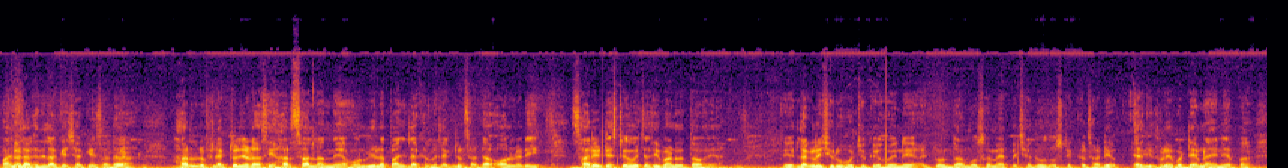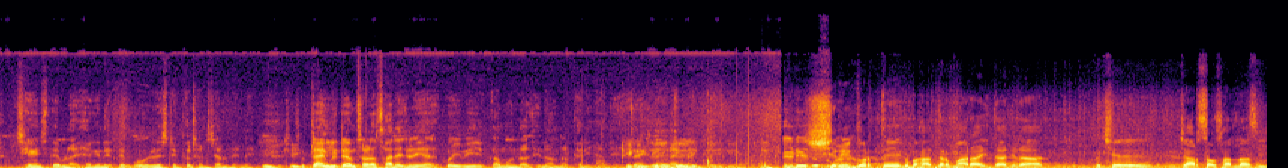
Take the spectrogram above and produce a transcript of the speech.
5 ਲੱਖ ਦੇ ਲਾਗੇ ਛਾਕੇ ਸਾਡਾ ਹਰ ਰਿਫਲੈਕਟਰ ਜਿਹੜਾ ਅਸੀਂ ਹਰ ਸਾਲ ਲਾਉਂਦੇ ਹਾਂ ਹੁਣ ਵੀ ਜਿਹੜਾ 5 ਲੱਖ ਰਿਫਲੈਕਟਰ ਸਾਡਾ ਆਲਰੇਡੀ ਸਾਰੇ ਡਿਸਟ੍ਰਿਕਟ ਵਿੱਚ ਅਸੀਂ ਵੰਡ ਦਿੱਤਾ ਹੋਇਆ। ਤੇ ਲੱਗਣੇ ਸ਼ੁਰੂ ਹੋ ਚੁੱਕੇ ਹੋਏ ਨੇ। ਅੱਜ ਧੁੰਦ ਦਾ ਮੌਸਮ ਹੈ। ਪਿੱਛੇ ਦੋ ਦੋ ਸਟicker ਸਾਡੇ ਐਲਕੀ ਥੋੜੇ ਵੱਡੇ ਬਣਾਏ ਨੇ ਆਪਾਂ 6 ਇੰਚ ਤੇ ਬਣਾਏ ਹੈਗੇ ਨੇ ਤੇ ਉਹ ਜਿਹੜੇ ਸਟicker ਸਾਡੇ ਚੱਲ ਰਹੇ ਨੇ ਸੋ ਟਾਈਮ ਟੂ ਟਾਈਮ ਸਾਡਾ ਸਾਰੇ ਜਿਹੜੇ ਆ ਕੋਈ ਵੀ ਕੰਮ ਹੁੰਦਾ ਸੀ ਨਾਲ ਨਾਲ ਕਰੀ ਜਾਂਦੇ ਹਾਂ। ਸ਼੍ਰੀ ਗੁਰੂ ਤੇਗ ਬਹਾਦਰ ਮਹਾਰਾਜ ਦਾ ਜਿਹੜਾ ਪਿੱਛੇ 400 ਸਾਲਾ ਸੀ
